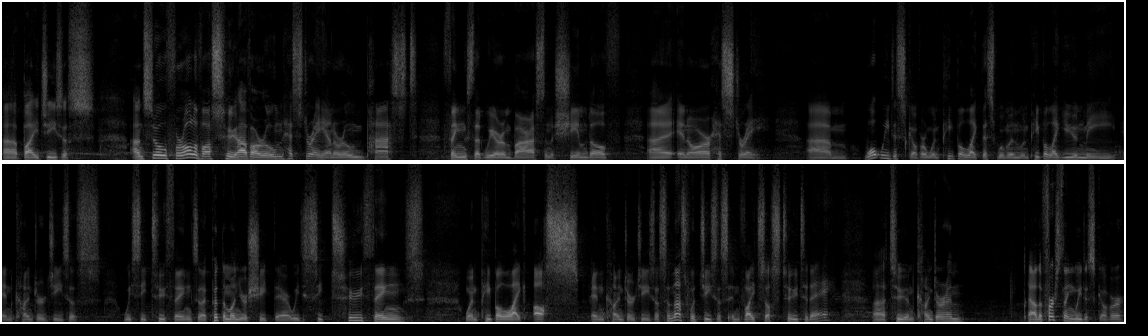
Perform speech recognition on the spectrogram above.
uh, by Jesus. And so, for all of us who have our own history and our own past, things that we are embarrassed and ashamed of uh, in our history, um, what we discover when people like this woman, when people like you and me encounter Jesus, we see two things. And I put them on your sheet there. We see two things when people like us encounter Jesus. And that's what Jesus invites us to today, uh, to encounter him. Uh, the first thing we discover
